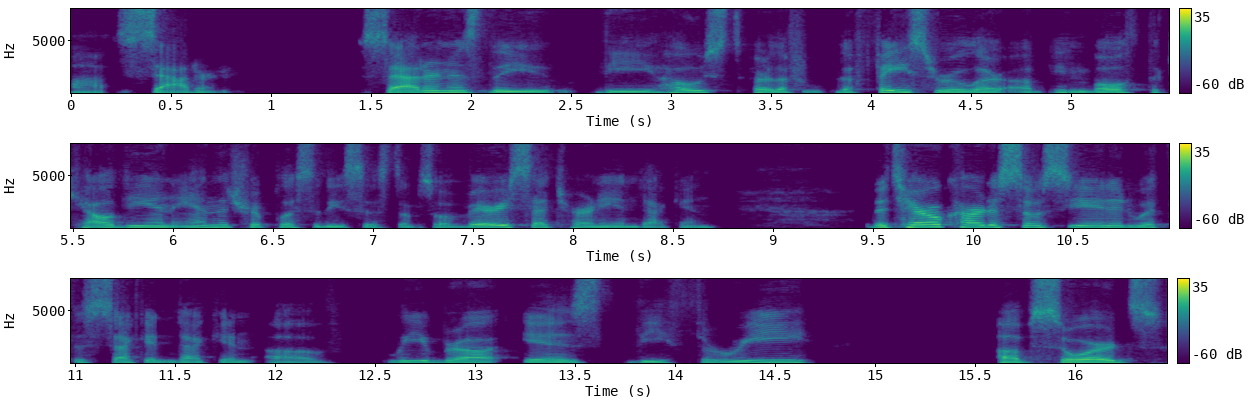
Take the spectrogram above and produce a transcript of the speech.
uh, Saturn. Saturn is the the host or the the face ruler of in both the Chaldean and the Triplicity system. So a very Saturnian decan. The tarot card associated with the second decan of Libra is the Three of Swords.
